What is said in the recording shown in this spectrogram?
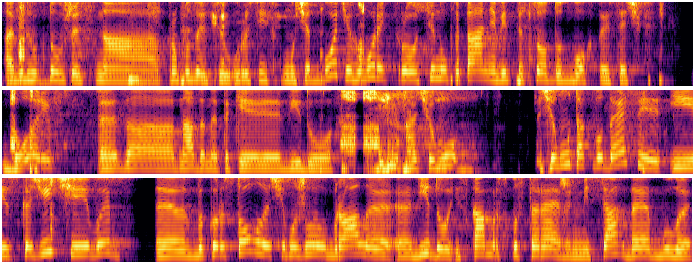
А Відгукнувшись на пропозицію у російському чат-боті, говорять про ціну питання від 500 до 2000 доларів е, за надане таке відео. А чому, чому так в Одесі? І скажіть, чи ви е, використовували чи можливо брали е, відео із камер спостережень в місцях, де були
